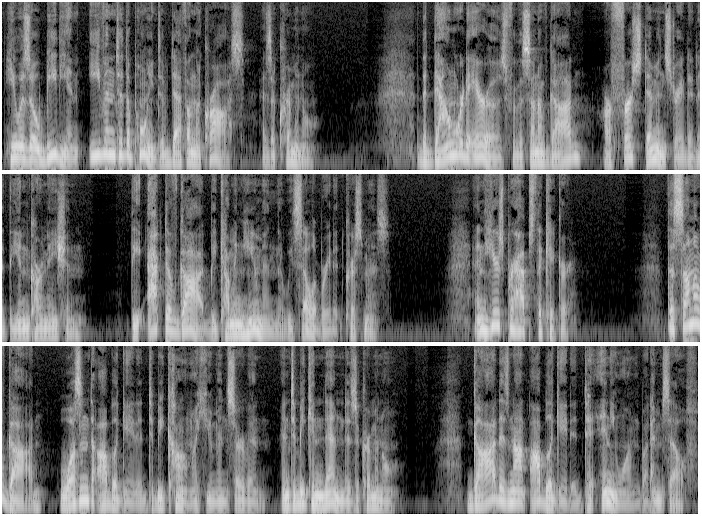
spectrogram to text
He was obedient even to the point of death on the cross as a criminal. The downward arrows for the Son of God are first demonstrated at the Incarnation, the act of God becoming human that we celebrate at Christmas. And here's perhaps the kicker the Son of God wasn't obligated to become a human servant and to be condemned as a criminal. God is not obligated to anyone but himself.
